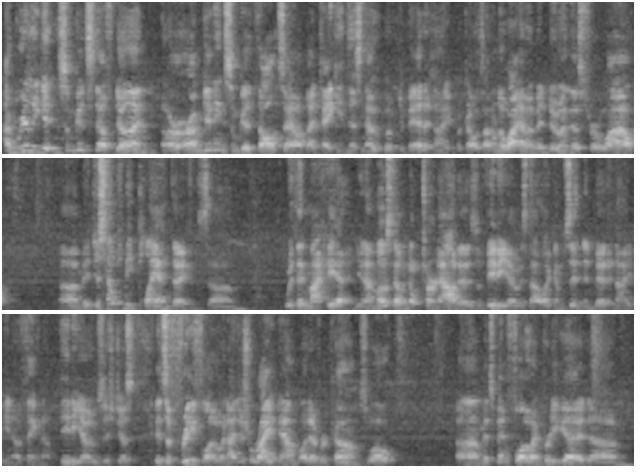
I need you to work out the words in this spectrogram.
I'm really getting some good stuff done or, or I'm getting some good thoughts out by taking this notebook to bed at night because I don't know why I haven't been doing this for a while. Um, it just helps me plan things. Um, within my head. You know, most of them don't turn out as a video. It's not like I'm sitting in bed at night, you know, thinking of videos. It's just, it's a free flow and I just write down whatever comes. Well, um, it's been flowing pretty good um,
